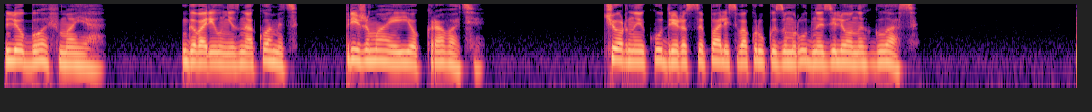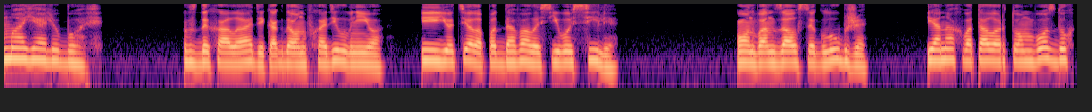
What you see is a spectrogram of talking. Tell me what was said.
«Любовь моя», — говорил незнакомец, прижимая ее к кровати. Черные кудри рассыпались вокруг изумрудно зеленых глаз. «Моя любовь», — вздыхала Ади, когда он входил в нее, и ее тело поддавалось его силе. Он вонзался глубже, и она хватала ртом воздух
